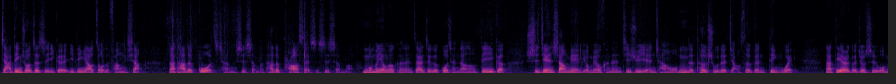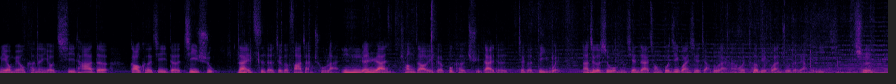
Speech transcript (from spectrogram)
假定说这是一个一定要走的方向，那它的过程是什么？它的 process 是什么？我们有没有可能在这个过程当中，第一个时间上面有没有可能继续延长我们的特殊的角色跟定位？那第二个就是，我们有没有可能有其他的高科技的技术再一次的这个发展出来，仍然创造一个不可取代的这个地位？那这个是我们现在从国际关系的角度来看，会特别关注的两个议题。是。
